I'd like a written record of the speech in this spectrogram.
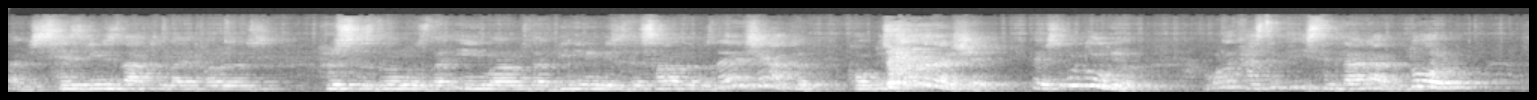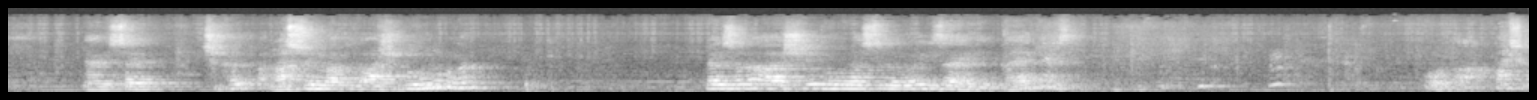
Yani biz sezgimizde akılla yaparız, hırsızlığımızda, imanımızda, bilimimizde, sanatımızda her şey akıl. Komplike her şey. Hepsi burada oluyor. Orada kastettiği istidlali akıl. Doğru. Yani sen çıkar, rasyonel akılda aşık olunur mu lan? Ben sana rasyonel olarak izah edeyim. Dayak yersin. Orada başka,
